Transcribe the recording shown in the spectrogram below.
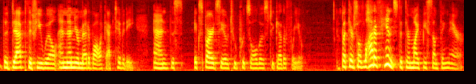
the depth, if you will, and then your metabolic activity. And this expired CO2 puts all those together for you. But there's a lot of hints that there might be something there.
